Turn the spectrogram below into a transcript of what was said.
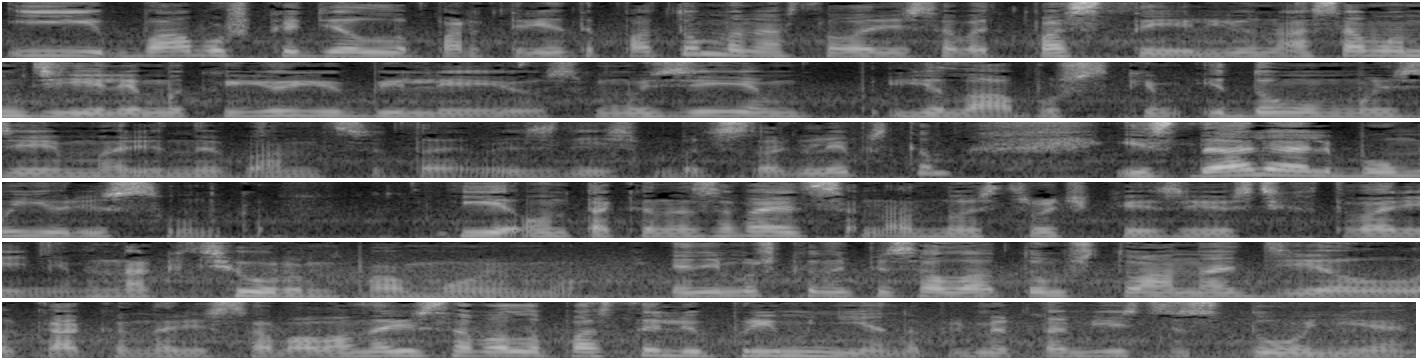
И бабушка делала портреты, потом она стала рисовать пастелью. На самом деле мы к ее юбилею с музеем Елабужским и домом-музеем Марины Ивановны Цветаевой здесь, в Борисоглебском, издали альбом ее рисунков. И он так и называется одной строчкой из ее стихотворения. Ноктюрн, по-моему. Я немножко написала о том, что она делала, как она рисовала. Она рисовала пастелью при мне. Например, там есть Эстония,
